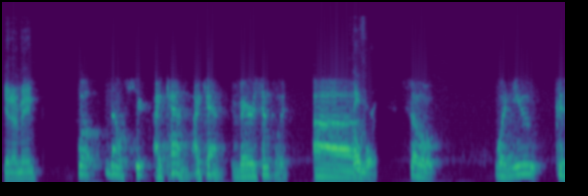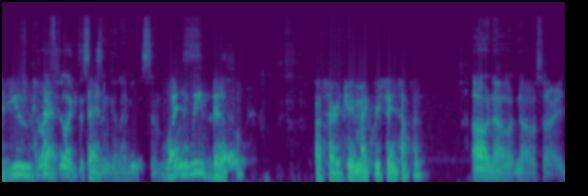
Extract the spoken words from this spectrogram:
You know what I mean? Well, no, here, I can. I can very simply. Um, Go for it. So when you, because you, said, I feel like this isn't going to be simple. When we build, oh, sorry, J. Mike, were you saying something? Oh no, no, sorry,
